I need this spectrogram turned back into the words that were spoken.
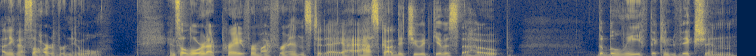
I think that's the heart of renewal. And so, Lord, I pray for my friends today. I ask God that you would give us the hope, the belief, the conviction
